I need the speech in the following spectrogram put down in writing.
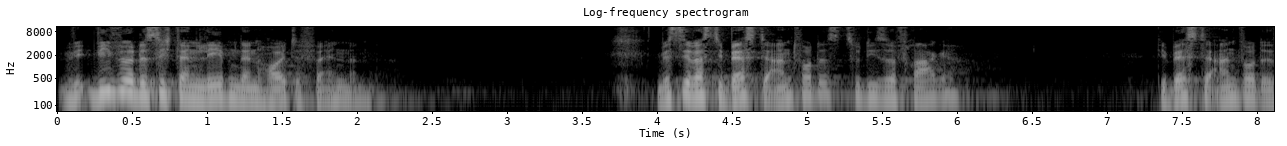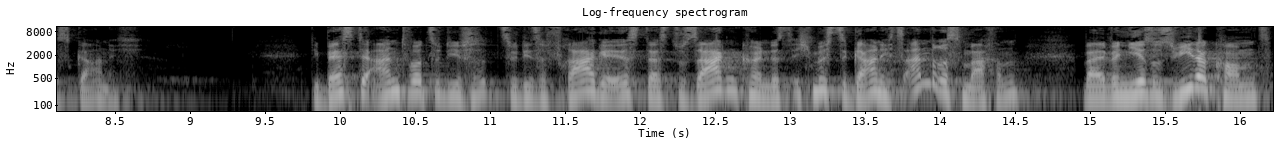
Wie, wie würde sich dein Leben denn heute verändern? Wisst ihr, was die beste Antwort ist zu dieser Frage? Die beste Antwort ist gar nicht. Die beste Antwort zu, zu dieser Frage ist, dass du sagen könntest, ich müsste gar nichts anderes machen, weil wenn Jesus wiederkommt,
